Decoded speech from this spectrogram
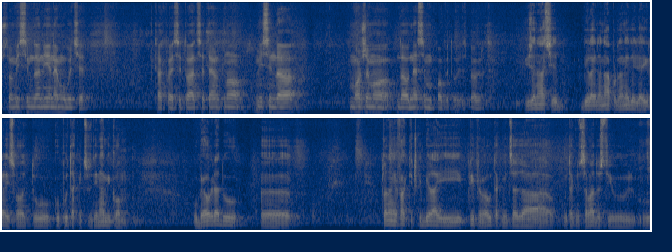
što mislim da nije nemoguće kakva je situacija trenutno. Mislim da možemo da odnesemo pobedu iz Beograda. Iza nas je bila jedna naporna nedelja, igrali smo tu kup utakmicu s dinamikom u Beogradu. E, to nam je faktički bila i priprema utakmica za utakmicu sa mladosti u, u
